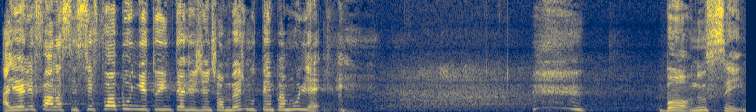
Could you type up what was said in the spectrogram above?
Aí ele fala assim: se for bonito e inteligente ao mesmo tempo, é mulher. Bom, não sei.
